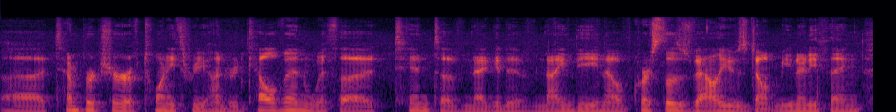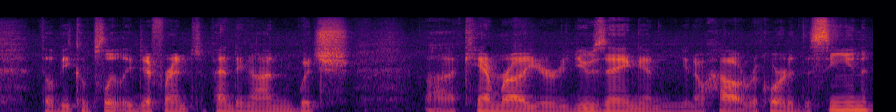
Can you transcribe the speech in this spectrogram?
a temperature of 2300 Kelvin with a tint of negative 90. Now, of course, those values don't mean anything. They'll be completely different depending on which uh, camera you're using and you know how it recorded the scene.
